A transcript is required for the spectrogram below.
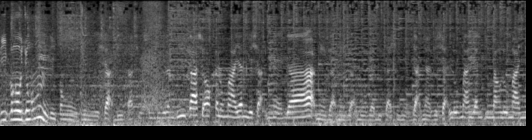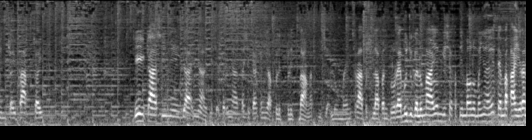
di penghujung um di penghujung bisa dikasih 9 dikasih oke lumayan guys ya mega mega mega mega dikasih meganya guys ya lumayan timbang lumayan coy pak coy. Dikasih meganya guys ya ternyata si kakek nggak pelit-pelit banget guys ya lumayan 180.000 juga lumayan guys ya ketimbang lumayan ayo tembak akhiran.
